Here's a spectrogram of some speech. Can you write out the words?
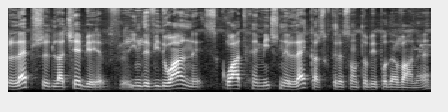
lepszy dla ciebie indywidualny skład chemiczny lekarstw, które są tobie podawane,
